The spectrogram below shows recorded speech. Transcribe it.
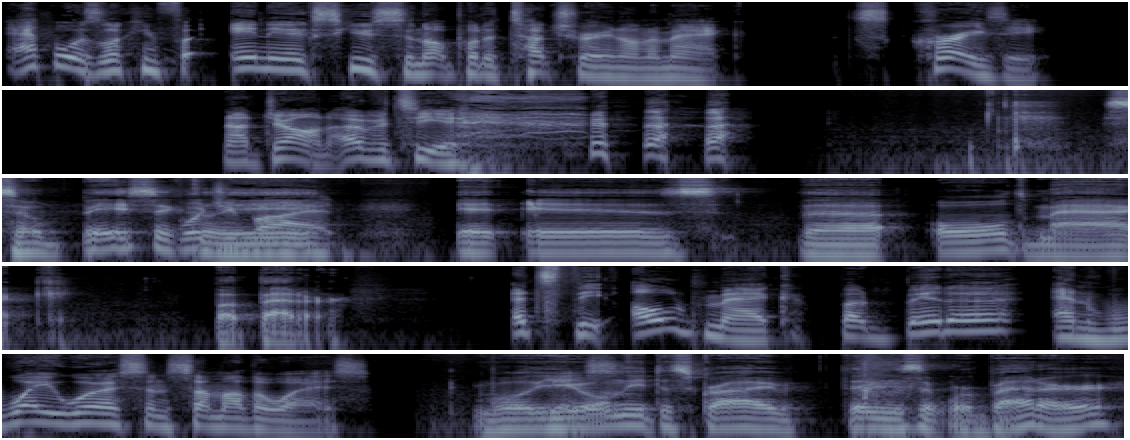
Apple is looking for any excuse to not put a touchscreen on a Mac. It's crazy. Now, John, over to you. So basically, Would you buy it? it is the old Mac, but better. It's the old Mac, but better and way worse in some other ways. Well, you Yes. only described things that were better.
